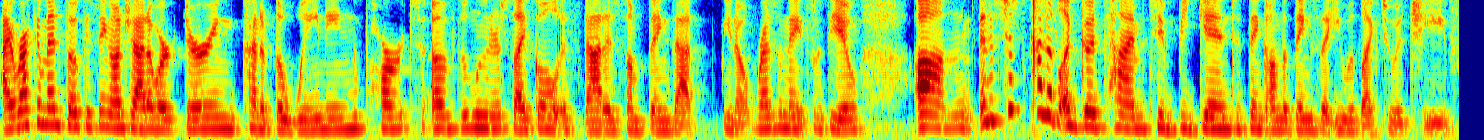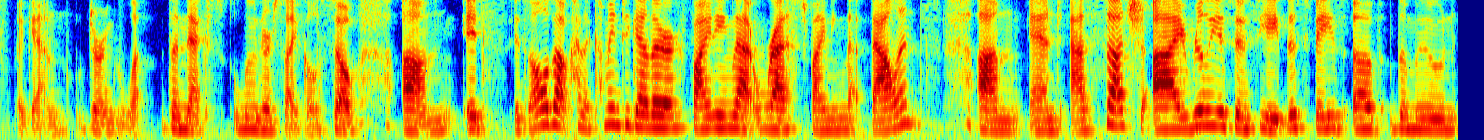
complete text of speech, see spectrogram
i recommend focusing on shadow work during kind of the waning part of the lunar cycle if that is something that you know resonates with you um, and it's just kind of a good time to begin to think on the things that you would like to achieve again during the, the next lunar cycle so um, it's it's all about kind of coming together finding that rest finding that balance um, and as such i really associate this phase of the moon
